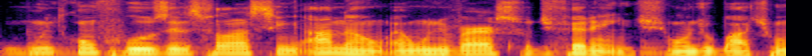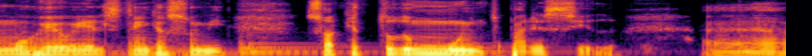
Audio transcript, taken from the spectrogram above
muito confuso. Eles falaram assim: ah, não, é um universo diferente, onde o Batman morreu e eles têm que assumir. Só que é tudo muito parecido. É,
